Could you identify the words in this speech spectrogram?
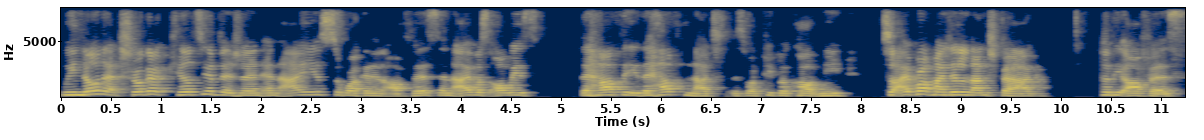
We know that sugar kills your vision. And I used to work in an office and I was always the healthy, the health nut is what people called me. So I brought my little lunch bag to the office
